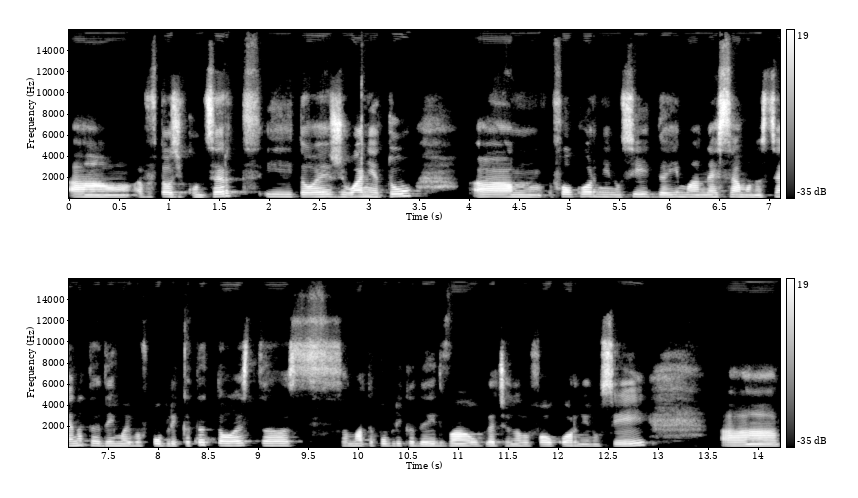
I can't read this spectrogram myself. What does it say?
а, в този концерт и то е желанието а, фолклорни носи да има не само на сцената, да има и в публиката, т.е. самата публика да идва облечена в фолклорни носи а,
